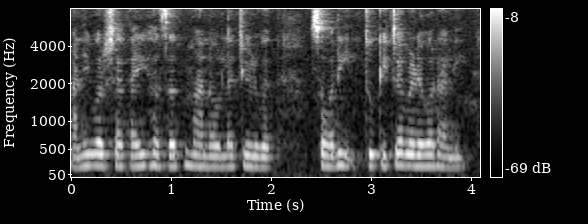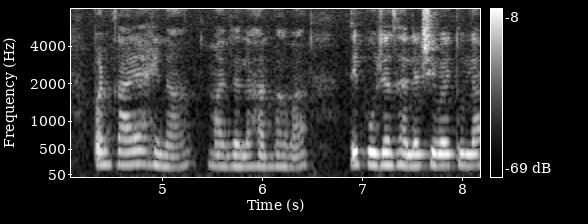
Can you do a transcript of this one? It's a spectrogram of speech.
आणि वर्षाताई हसत मानवला चिडवत सॉरी चुकीच्या वेळेवर आली. पण काय आहे ना माझ्या लहान भावा, ते पूजा झाल्याशिवाय तुला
